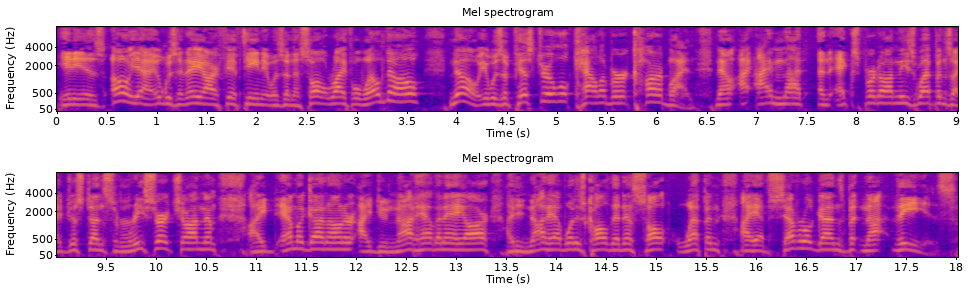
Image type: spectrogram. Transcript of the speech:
It is, oh, yeah, it was an AR 15. It was an assault rifle. Well, no, no, it was a pistol caliber carbine. Now, I, am not an expert on these weapons. I've just done some research on them. I am a gun owner. I do not have an AR. I do not have what is called an assault weapon. I have several guns, but not these.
